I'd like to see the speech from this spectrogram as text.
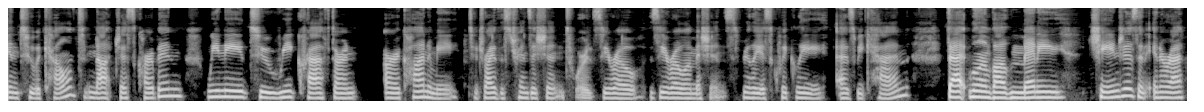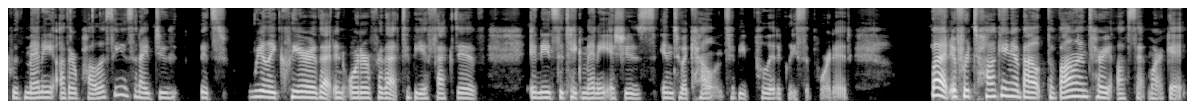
into account, not just carbon. We need to recraft our our economy to drive this transition towards zero zero emissions really as quickly as we can. That will involve many changes and interact with many other policies and I do it's really clear that in order for that to be effective it needs to take many issues into account to be politically supported. But if we're talking about the voluntary offset market,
